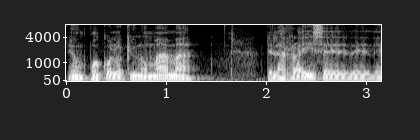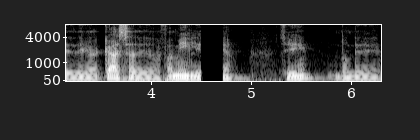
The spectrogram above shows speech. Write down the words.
es un poco lo que uno mama de las raíces de, de la casa, de la familia, ¿sí? donde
